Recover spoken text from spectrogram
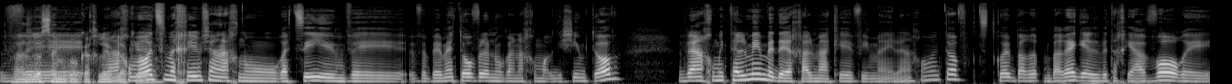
ואז ו... לא שמים כל כך לב לכאב. אנחנו מאוד שמחים שאנחנו רצים, ו... ובאמת טוב לנו ואנחנו מרגישים טוב, ואנחנו מתעלמים בדרך כלל מהכאבים האלה. אנחנו אומרים, טוב, קצת כואב בר... ברגל, בטח יעבור, אה,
